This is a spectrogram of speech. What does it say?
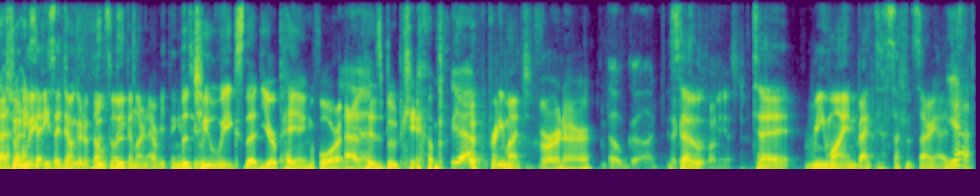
That's what he said. He said, "Don't go to film school. the- you can learn everything in the two, two weeks." weeks that you're paying for at his boot camp. Yeah. Pretty much. Werner. oh God. so the funniest. to rewind back to something. Sorry, I just, Yeah.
